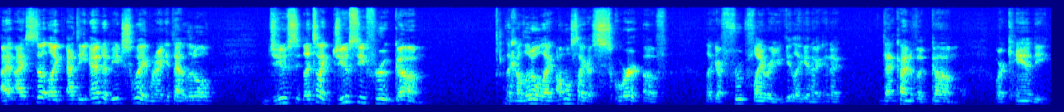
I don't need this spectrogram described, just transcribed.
I, I still like at the end of each swig when I get that little juicy. It's like juicy fruit gum. Like a little, like almost like a squirt of, like a fruit flavor you get like in a in a, that kind of a gum, or candy,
